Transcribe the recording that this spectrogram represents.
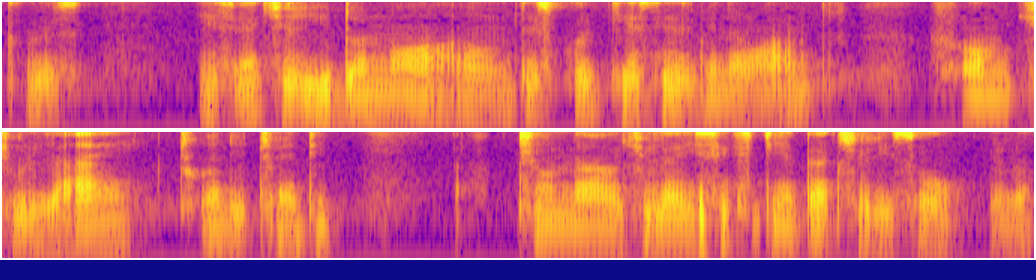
Because if actually you don't know um, this podcast has been around from July 2020 up till now July 16th actually. So you know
